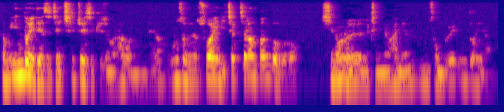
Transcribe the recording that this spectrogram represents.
다음 인도에 대해서 제7조에서 규정을 하고 있는데요. 운송인은 수화인이 적절한 방법으로 신원을 증명하면 운송물을 인도해야 한다.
